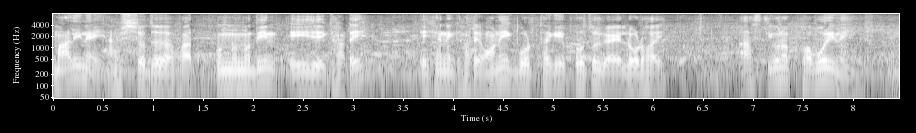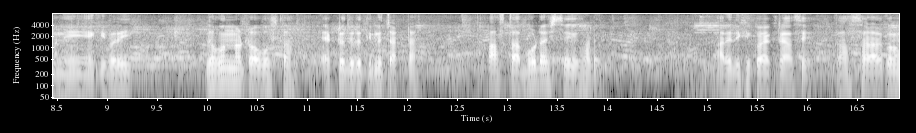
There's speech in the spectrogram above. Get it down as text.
মালই নাই, আশ্চর্য ব্যাপার। অন্য অন্য দিন এই যে ঘাটে, এখানে ঘাটে অনেক বোট থাকে, প্রচুর গায়ে লোড হয়। আজকে কোনো খবরই নেই মানে একেবারেই জঘন্যট অবস্থা। একটা, দুটো, তিনটে, চারটা, পাঁচটা বোট আসছে ঘাটে। আর এদিকে কয়েকটা আছে, তাছাড়া আর কোনো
